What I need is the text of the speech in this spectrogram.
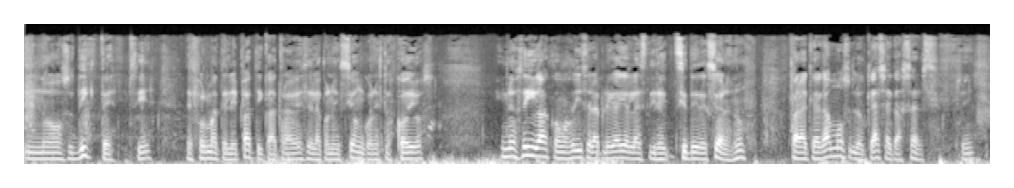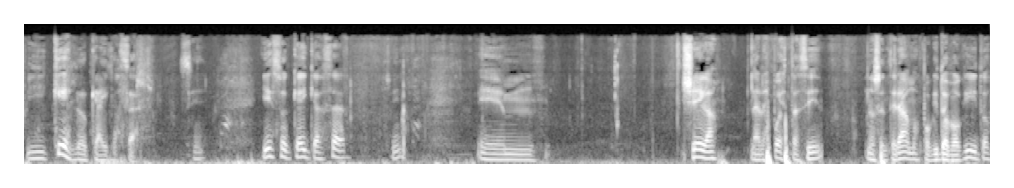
nos dicte ¿sí? de forma telepática a través de la conexión con estos códigos y nos diga, como dice la plegaria, las siete direcciones, ¿no? para que hagamos lo que haya que hacer. ¿sí? ¿Y qué es lo que hay que hacer? ¿sí? Y eso que hay que hacer ¿sí? Em, llega la respuesta, ¿sí? nos enteramos poquito a poquito,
